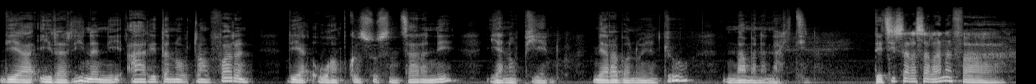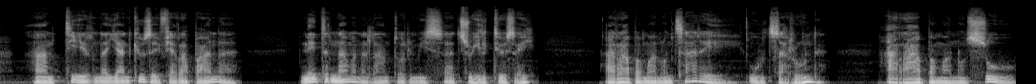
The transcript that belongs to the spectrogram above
dia irariana ny aharetanao hatramin'ny farany dia ho ampoky ny soa sy ny tsara anie ianao mpieno. Miarahaba anao ihany koa namana Naritina. Dia tsy isalasalana fa hanterina ihany koa izay fiarahabana nentin'ny namana Lanto ary Miss Joely teo izay. Arahaba manao ny tsara e, ho tsaroana, arahaba manao ny soa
